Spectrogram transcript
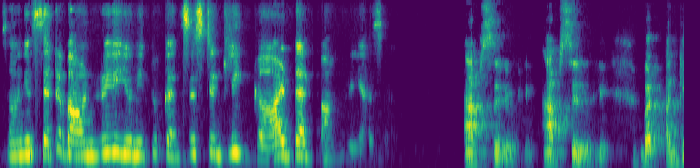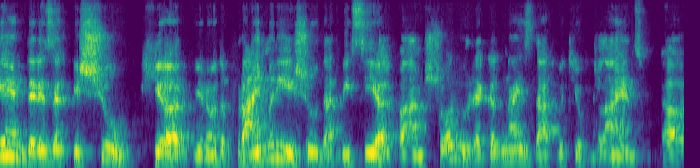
So when you set a boundary, you need to consistently guard that boundary as well. Absolutely, absolutely. But again, there is an issue here. You know, the primary issue that we see, Alpa. I'm sure you recognize that with your clients uh,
